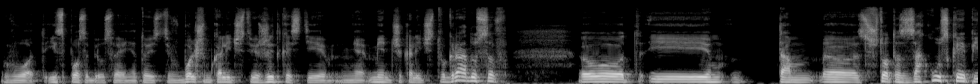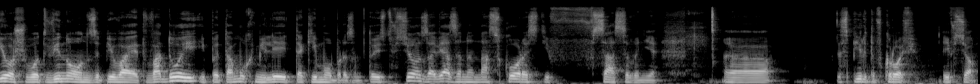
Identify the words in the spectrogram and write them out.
Вот, и способе усвоения. То есть в большем количестве жидкости меньше количество градусов. Вот, и там э, что-то с закуской пьешь, вот вино он запивает водой и потому хмелеет таким образом. То есть все завязано на скорости всасывания э, спирта в кровь и все.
